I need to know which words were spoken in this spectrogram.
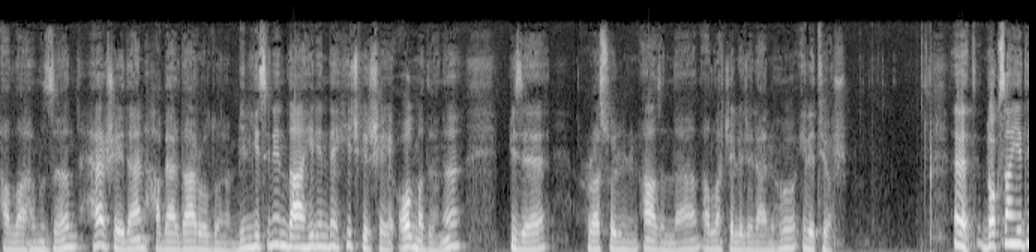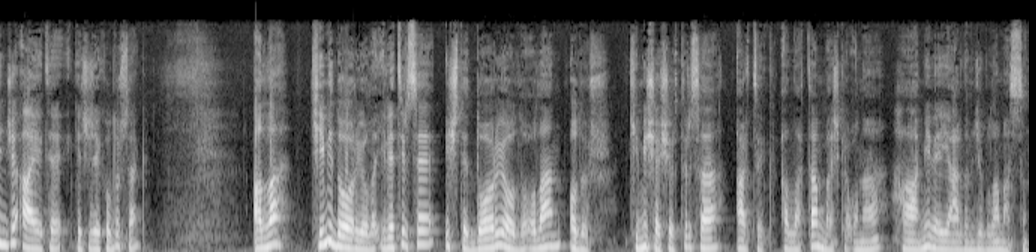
Allah'ımızın her şeyden haberdar olduğunu, bilgisinin dahilinde hiçbir şey olmadığını bize Resulünün ağzından Allah Celle Celaluhu iletiyor. Evet 97. ayete geçecek olursak Allah kimi doğru yola iletirse işte doğru yolda olan odur. Kimi şaşırtırsa artık Allah'tan başka ona hami ve yardımcı bulamazsın.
